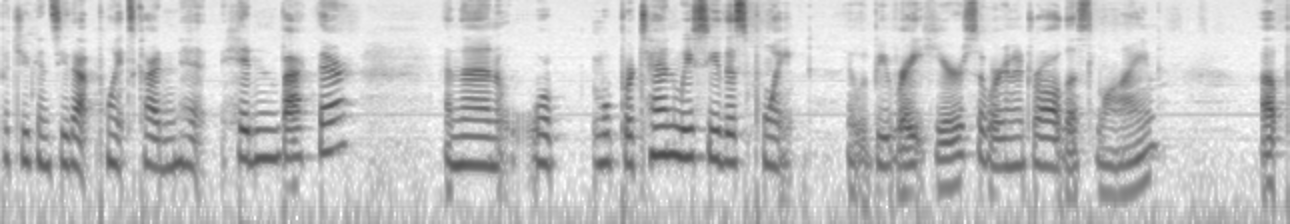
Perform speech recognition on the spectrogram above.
But you can see that point's kind of hidden back there. And then we'll, we'll pretend we see this point. It would be right here. So we're going to draw this line up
